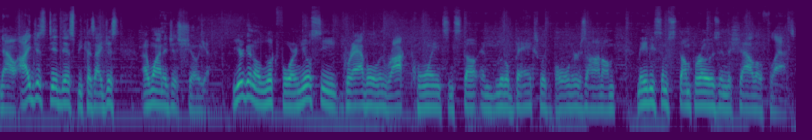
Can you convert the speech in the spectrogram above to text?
Now, I just did this because I just, I want to just show you. You're gonna look for, and you'll see gravel and rock points and stuff, and little banks with boulders on them, maybe some stump rows in the shallow flats.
